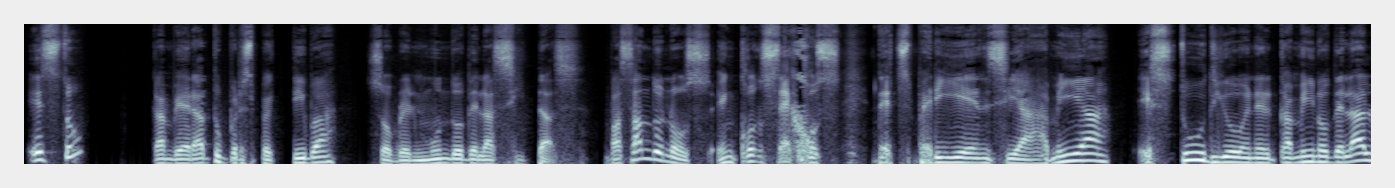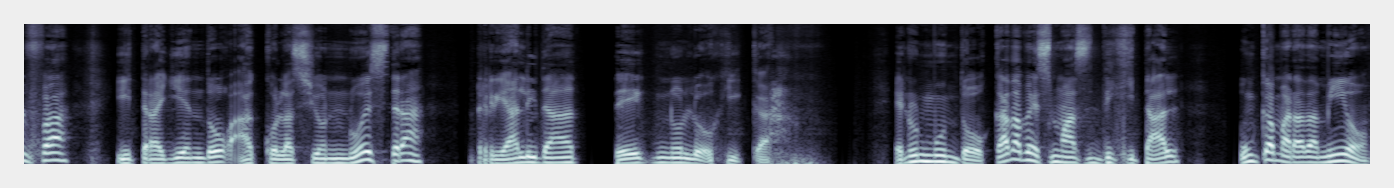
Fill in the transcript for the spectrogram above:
Esto cambiará tu perspectiva sobre el mundo de las citas, basándonos en consejos de experiencia mía, estudio en el camino del alfa y trayendo a colación nuestra realidad tecnológica. En un mundo cada vez más digital, un camarada mío,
